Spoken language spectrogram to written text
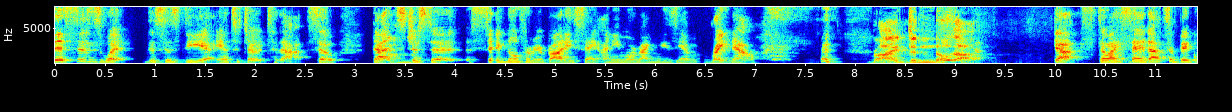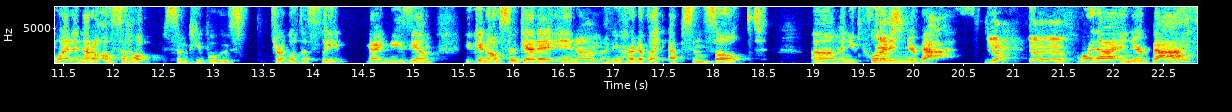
this is what this is the antidote to that. So that's oh. just a, a signal from your body saying i need more magnesium right now. Right didn't know that. Yeah. So i say that's a big one and that'll also help some people who struggle to sleep. Magnesium you can also get it in um, have you heard of like epsom salt? Um, and you pour yes. it in your bath. Yeah yeah yeah, you pour that in your bath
